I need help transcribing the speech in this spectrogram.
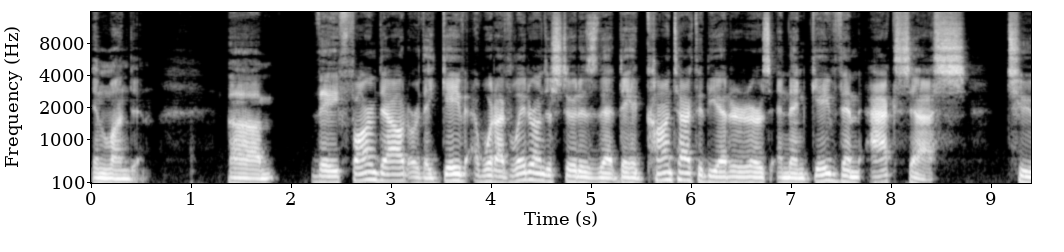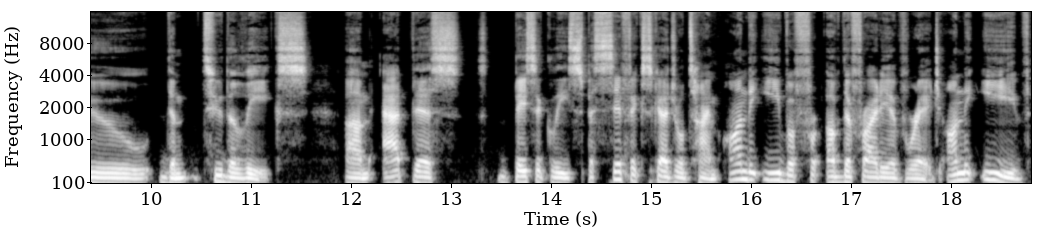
in London. Um, they farmed out or they gave what I've later understood is that they had contacted the editors and then gave them access to the to the leaks um, at this basically specific scheduled time on the eve of, of the Friday of Rage, on the eve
